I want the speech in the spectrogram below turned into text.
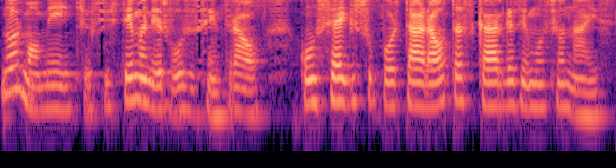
Normalmente, o sistema nervoso central consegue suportar altas cargas emocionais,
